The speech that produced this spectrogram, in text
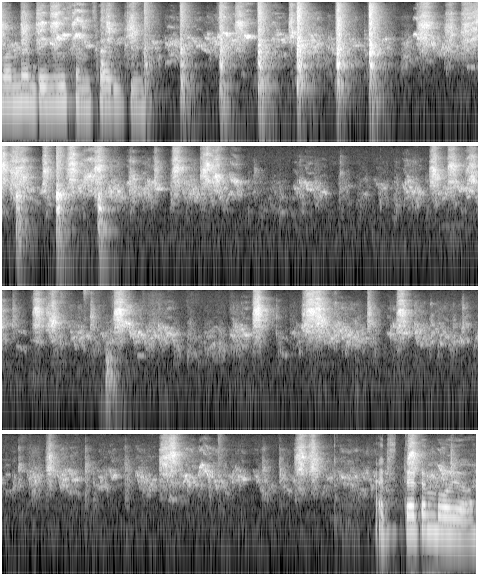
വന്ന് എന്തെങ്കിലും സംസാരിക്കും. അജിത്തേട്ടൻ പോയോ?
